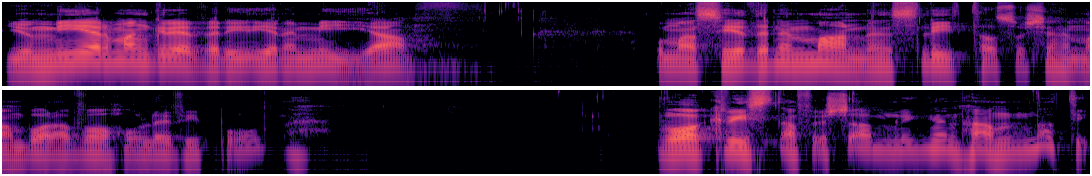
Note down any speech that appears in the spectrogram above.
Ju mer man gräver i Jeremia och man ser den mannen slita så känner man bara, vad håller vi på med? Vad har kristna församlingen hamnat i?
